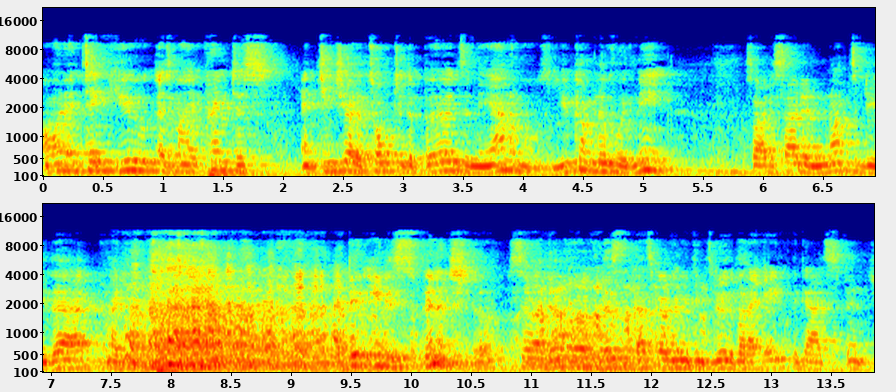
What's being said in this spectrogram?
I want to take you as my apprentice and teach you how to talk to the birds and the animals. You come live with me. So I decided not to do that. I, I did eat his spinach though, so I don't know if this, that's got anything to do with it, but I ate the guy's spinach.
